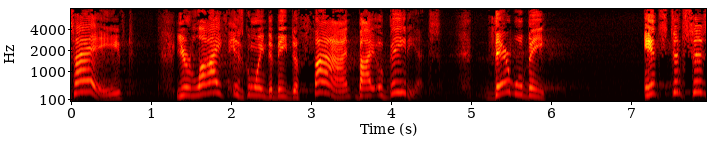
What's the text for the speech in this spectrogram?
saved, your life is going to be defined by obedience. There will be instances,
